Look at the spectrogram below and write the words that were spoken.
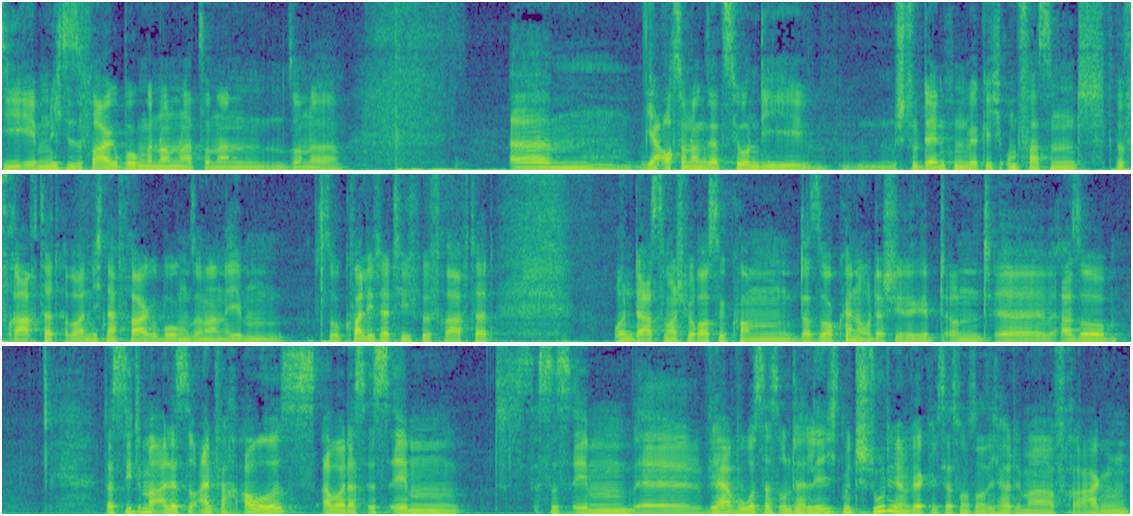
die eben nicht diese Fragebogen genommen hat, sondern so eine ähm, ja auch so eine Organisation, die Studenten wirklich umfassend befragt hat, aber nicht nach Fragebogen, sondern eben so qualitativ befragt hat. Und da ist zum Beispiel rausgekommen, dass es auch keine Unterschiede gibt. Und äh, also, das sieht immer alles so einfach aus, aber das ist eben, das ist eben, äh, ja, wo ist das unterlegt mit Studien wirklich? Das muss man sich halt immer fragen.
